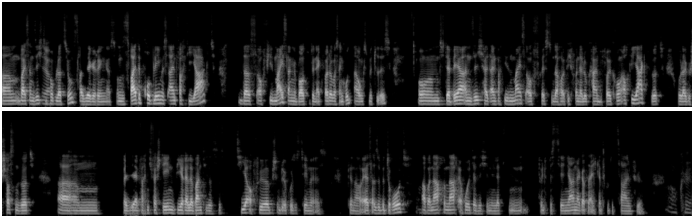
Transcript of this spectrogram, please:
ähm, weil es an sich die Ja. Populationszahl sehr gering ist. Und das zweite Problem ist einfach die Jagd, dass auch viel Mais angebaut wird in Ecuador, was ein Grundnahrungsmittel ist. Und der Bär an sich halt einfach diesen Mais auffrisst und da häufig von der lokalen Bevölkerung auch gejagt wird oder geschossen wird, ähm, weil sie einfach nicht verstehen, wie relevant dieses Tier auch für bestimmte Ökosysteme ist. Genau, er ist also bedroht, aber nach und nach erholt er sich in den letzten fünf bis zehn Jahren. Da gab es eigentlich ganz gute Zahlen für. Okay.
